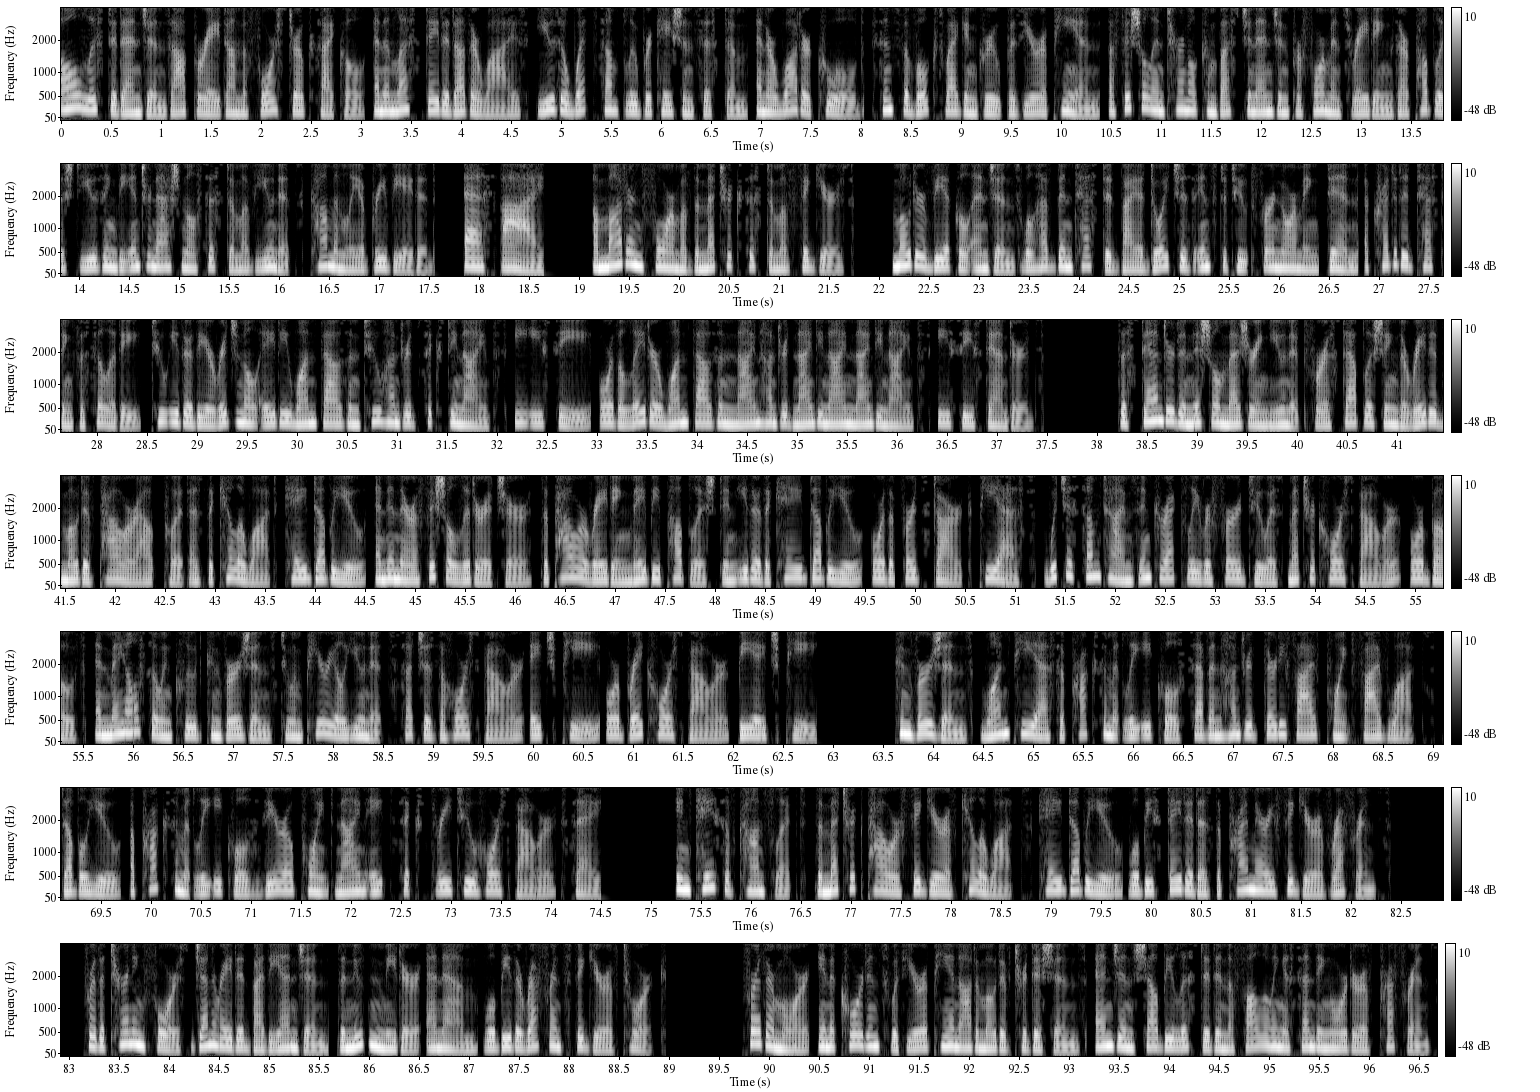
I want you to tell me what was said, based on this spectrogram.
All listed engines operate on the four-stroke cycle, and unless stated otherwise, use a wet sump lubrication system, and are water-cooled. Since the Volkswagen Group is European, official internal combustion engine performance ratings are published using the International System of Units commonly abbreviated SI, a modern form of the metric system of figures. Motor vehicle engines will have been tested by a Deutsches Institut für Normung DIN accredited testing facility, to either the original 81269 EEC, or the later 1999 EC standards. The standard initial measuring unit for establishing the rated motive power output is the kilowatt kW, and in their official literature, the power rating may be published in either the kW, or the Stark PS, which is sometimes incorrectly referred to as metric horsepower, or both, and may also include conversions to imperial units such as the horsepower HP or brake horsepower BHP. Conversions 1 PS approximately equals 735.5 watts W approximately equals 0.98632 horsepower say in case of conflict, the metric power figure of kilowatts kW will be stated as the primary figure of reference. For the turning force generated by the engine, the Newton meter Nm will be the reference figure of torque. Furthermore, in accordance with European automotive traditions, engines shall be listed in the following ascending order of preference.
